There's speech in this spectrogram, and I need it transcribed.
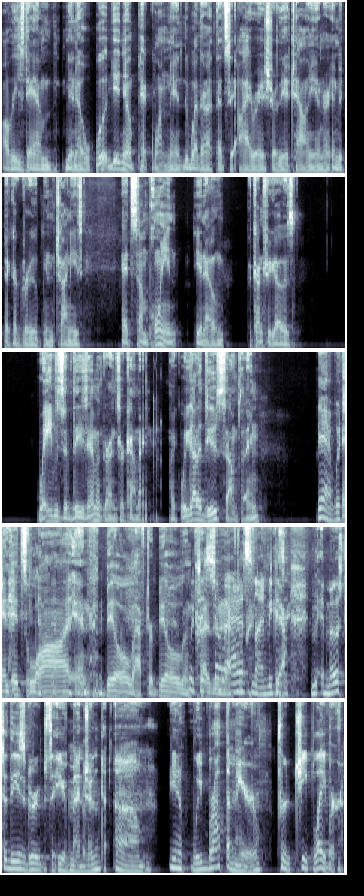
all these damn, you know, well, you know, pick one, and whether or not that's the Irish or the Italian or I mean, pick a group and Chinese. At some point, you know, the country goes, waves of these immigrants are coming. Like, we got to do something. Yeah, which And it's law and bill after bill and which is so president after asinine because Yeah. most of these groups that you've mentioned, um, you know, we brought them here for cheap labor.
